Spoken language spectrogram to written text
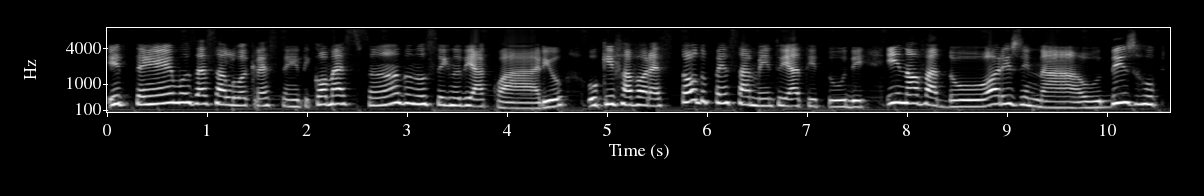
E temos essa lua crescente começando no signo de Aquário, o que favorece todo pensamento e atitude inovador, original, disruptivo,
